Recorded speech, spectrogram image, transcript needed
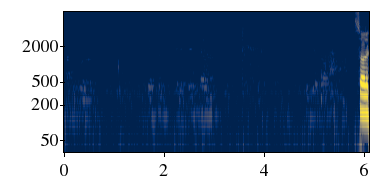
multiple different I guess different elements so the,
